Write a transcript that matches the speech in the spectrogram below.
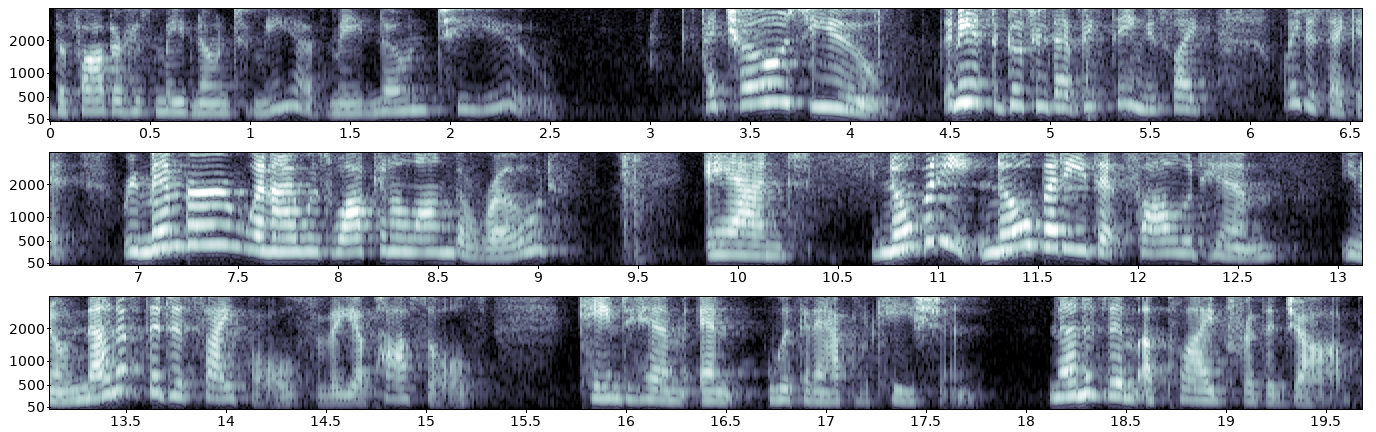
the Father has made known to me, I've made known to you. I chose you. And he has to go through that big thing. He's like, wait a second. Remember when I was walking along the road and nobody, nobody that followed him, you know, none of the disciples, the apostles, came to him and with an application. None of them applied for the job.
